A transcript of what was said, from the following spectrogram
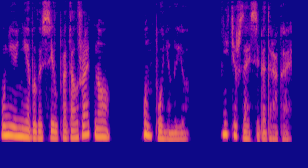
У нее не было сил продолжать, но он понял ее. «Не терзай себя, дорогая.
